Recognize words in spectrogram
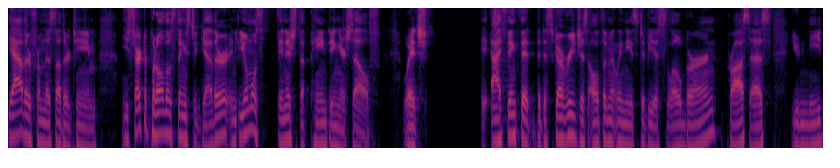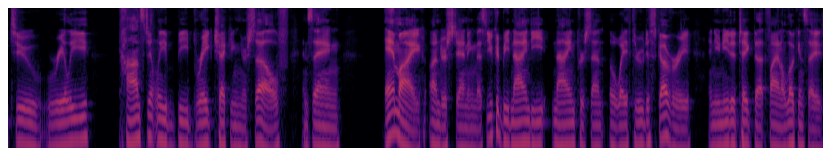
gather from this other team." You start to put all those things together and you almost finish the painting yourself, which I think that the discovery just ultimately needs to be a slow burn process. You need to really constantly be break checking yourself and saying, Am I understanding this? You could be 99% the way through discovery, and you need to take that final look and say,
